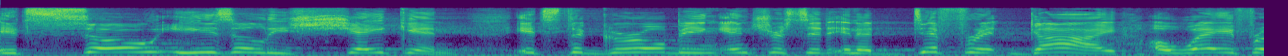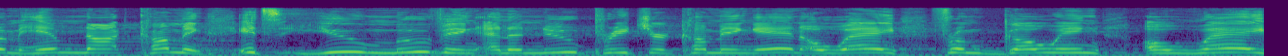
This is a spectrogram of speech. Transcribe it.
It's so easily shaken. It's the girl being interested in a different guy away from him not coming. It's you moving and a new preacher coming in away from going away.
